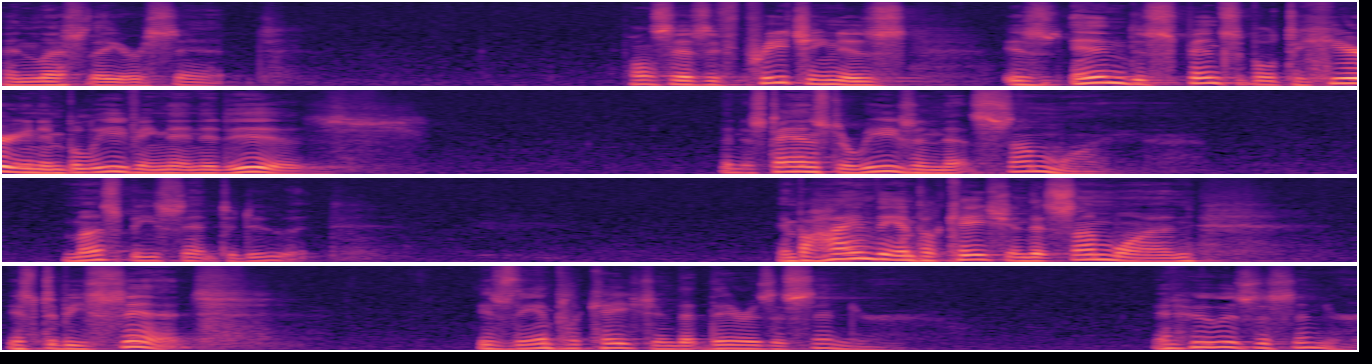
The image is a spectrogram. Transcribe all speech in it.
unless they are sent? Paul says, if preaching is is indispensable to hearing and believing, and it is, then it stands to reason that someone must be sent to do it. And behind the implication that someone is to be sent is the implication that there is a sender. And who is the sender?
